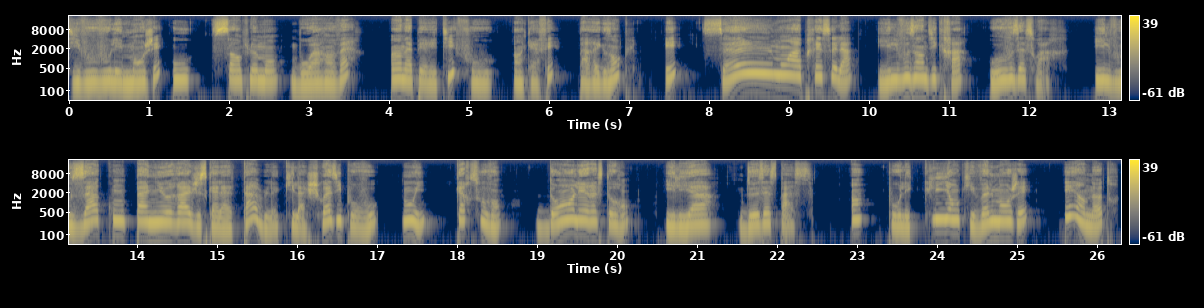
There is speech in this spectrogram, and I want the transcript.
si vous voulez manger ou simplement boire un verre, un apéritif ou un café, par exemple. Et seulement après cela, il vous indiquera où vous asseoir. Il vous accompagnera jusqu'à la table qu'il a choisie pour vous. Oui, car souvent, dans les restaurants, il y a deux espaces pour les clients qui veulent manger et un autre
